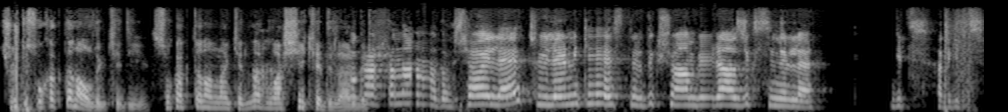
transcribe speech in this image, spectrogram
Çünkü sokaktan aldın kediyi. Sokaktan alınan kediler Ah. vahşi kedilerdir. Sokaktan almadım. Şöyle tüylerini kestirdik. Şu an birazcık sinirli. Git. Hadi git.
